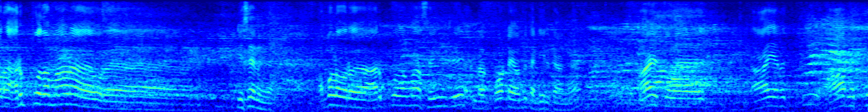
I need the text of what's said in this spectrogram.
ஒரு அற்புதமான ஒரு டிசைனுங்க. அவ்வளோ ஒரு அற்புதமாக செஞ்சு அந்த கோட்டையை வந்து கட்டியிருக்காங்க. ஆயிரத்தி தொள்ளாயிரத்தி ஆயிரத்தி அறநூற்றி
